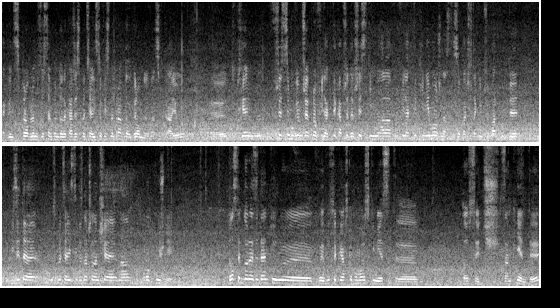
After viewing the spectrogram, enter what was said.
Tak więc problem z dostępem do lekarzy specjalistów jest naprawdę ogromny u nas w kraju. Twier- Wszyscy mówią, że profilaktyka przede wszystkim, no ale profilaktyki nie można stosować w takim przypadku, gdy wizytę u specjalisty wyznacza nam się na rok później. Dostęp do rezydentur e, w województwie kujawsko-pomorskim jest dosyć zamknięty.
